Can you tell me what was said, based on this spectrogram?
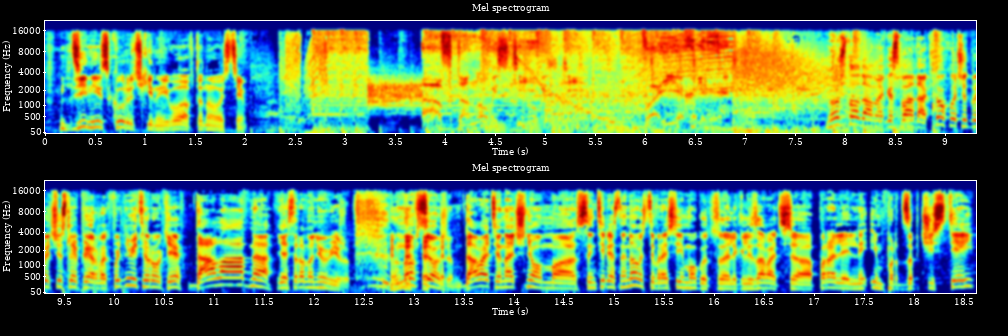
Денис Курочкин и его автоновости. Автоновости. Поехали. Ну что, дамы и господа, кто хочет быть в числе первых, поднимите руки. Да ладно, я все равно не увижу. Но все же, давайте начнем а, с интересной новости. В России могут легализовать а, параллельный импорт запчастей.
